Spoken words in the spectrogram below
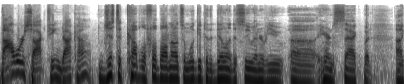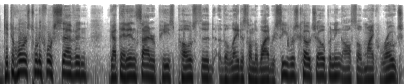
bowersockteam.com. Just a couple of football notes, and we'll get to the Dylan DeSue interview uh, here in a sec. But uh, get to Horns 24 7. Got that insider piece posted, the latest on the wide receivers coach opening. Also, Mike Roach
